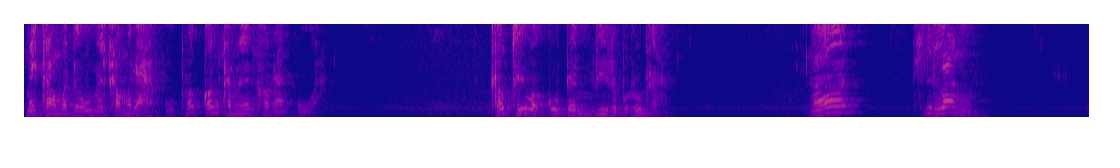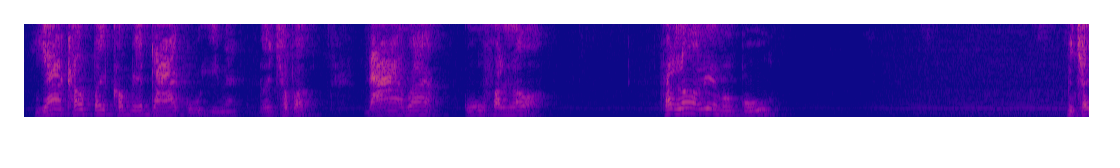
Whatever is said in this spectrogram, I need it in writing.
ไม่เข้ามาดูไม่เข้ามาด่ากู เพราะคนเขมรเขารักกูอะเขาถือว่ากูเป็นวีรบุรุษอะอะที่ลั่ง อย่าเข้าไปคอมเมนต์ด่ากูอีกนะ โดยเฉพาะด่าว่ากูฟันล่อ ฟันล่อเรื่องของกู ไม่ใช่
